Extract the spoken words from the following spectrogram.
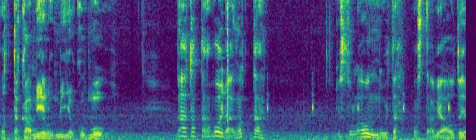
ottakaa mieluummin joku muu. No tota, voidaan ottaa. Jos sulla on muita vastaavia autoja.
